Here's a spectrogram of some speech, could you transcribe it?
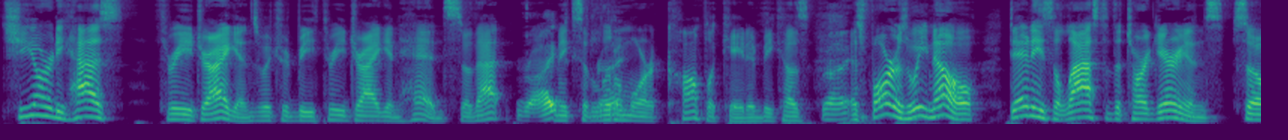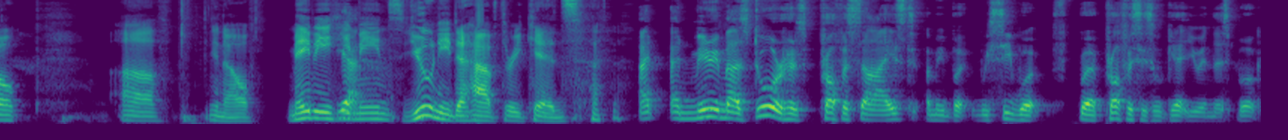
She already has three dragons, which would be three dragon heads. So that Right. makes it a little right, more complicated because Right. as far as we know, Dany's the last of the Targaryens. So, uh, you know, maybe he Yeah. means you need to have three kids. And, and Mirri Maz Duur has prophesized. I mean, but we see what where prophecies will get you in this book.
